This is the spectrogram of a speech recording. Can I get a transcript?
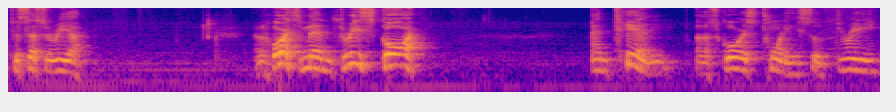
to Caesarea, and horsemen three score and 10. Uh, score is 20, so 3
